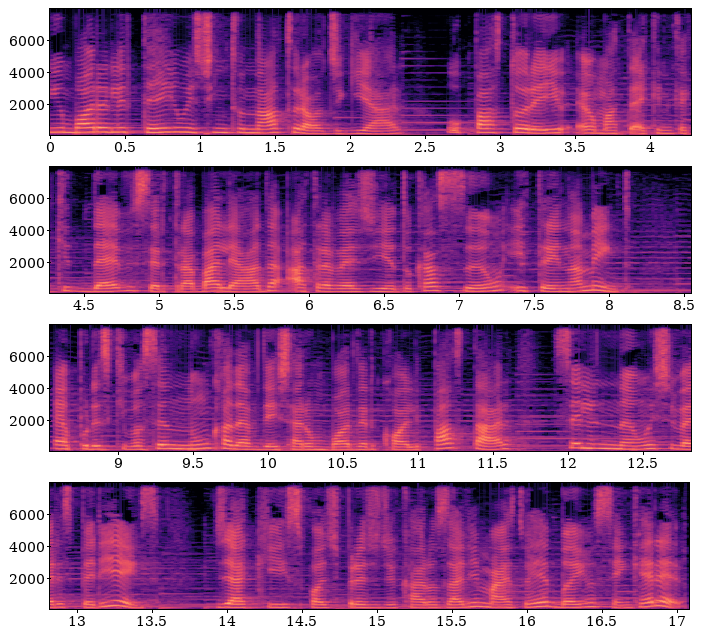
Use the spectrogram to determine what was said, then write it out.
Embora ele tenha o instinto natural de guiar, o pastoreio é uma técnica que deve ser trabalhada através de educação e treinamento. É por isso que você nunca deve deixar um border collie pastar se ele não estiver experiência, já que isso pode prejudicar os animais do rebanho sem querer.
